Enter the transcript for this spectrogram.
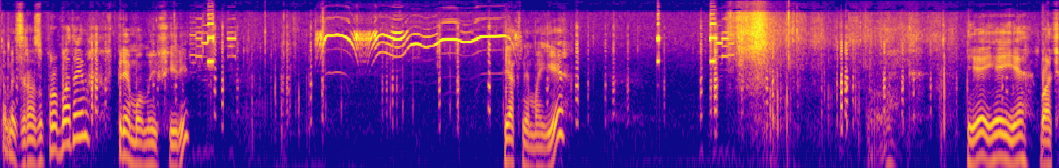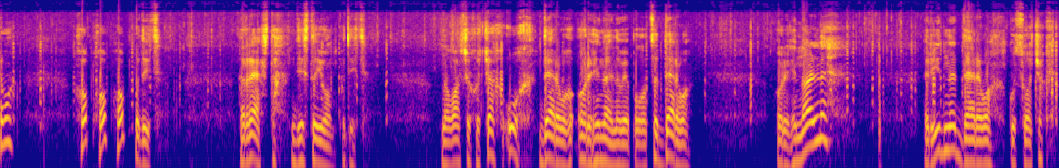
То ми зразу пробадаємо в прямому ефірі. Як немає. Є, є, є. Бачимо? Хоп-хоп-хоп, подивіться. Решта дістаємо, подивіться. На ваших очах. Ох, дерево оригінальне випало. Це дерево. Оригінальне, рідне дерево, кусочок.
